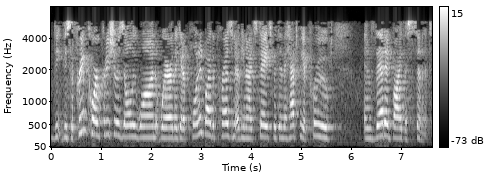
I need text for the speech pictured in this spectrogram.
the, the Supreme Court, I'm pretty sure, is the only one where they get appointed by the President of the United States, but then they have to be approved and vetted by the Senate.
